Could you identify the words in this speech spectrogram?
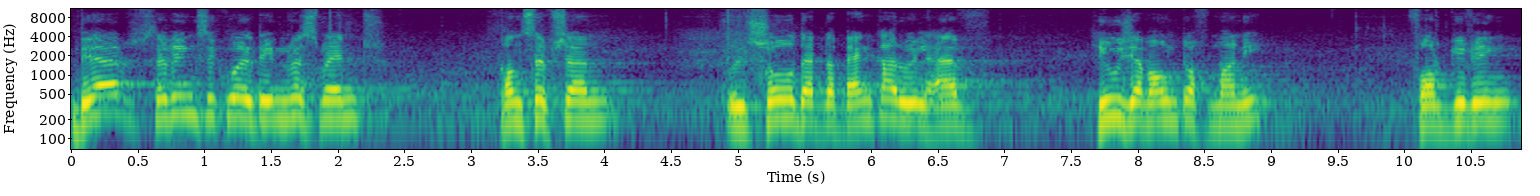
Their savings equal to investment conception will show that the banker will have huge amount of money for giving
